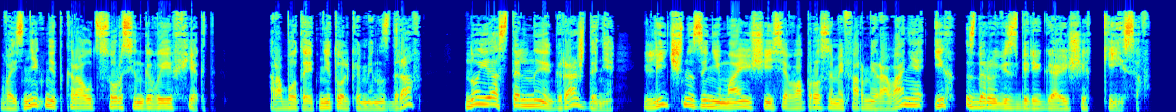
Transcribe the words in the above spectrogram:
Возникнет краудсорсинговый эффект. Работает не только Минздрав, но и остальные граждане, лично занимающиеся вопросами формирования их здоровьесберегающих кейсов.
